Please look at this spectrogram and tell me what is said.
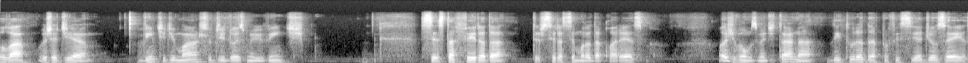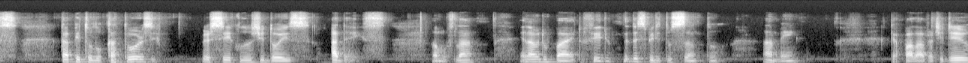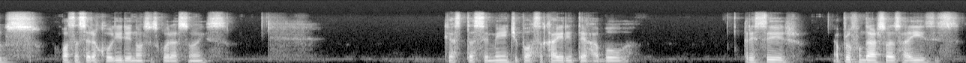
Olá, hoje é dia 20 de março de 2020, sexta-feira da terceira semana da quaresma. Hoje vamos meditar na leitura da profecia de Oséias, capítulo 14, versículos de 2 a 10. Vamos lá? Em nome do Pai, do Filho e do Espírito Santo. Amém. Que a palavra de Deus possa ser acolhida em nossos corações que esta semente possa cair em terra boa, crescer, aprofundar suas raízes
